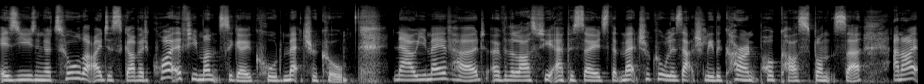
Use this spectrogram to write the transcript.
is using a tool that I discovered quite a few months ago called Metricool. Now, you may have heard heard over the last few episodes that Metricool is actually the current podcast sponsor. And I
